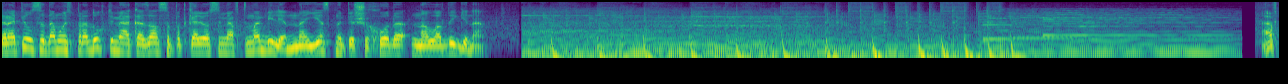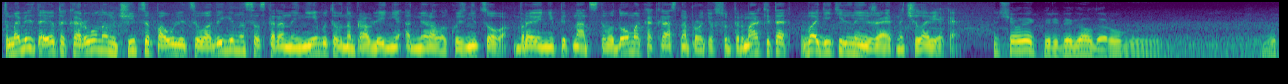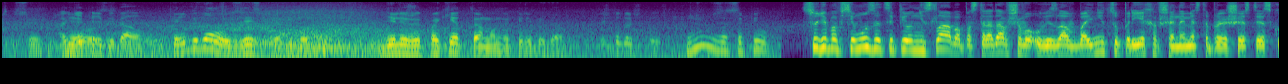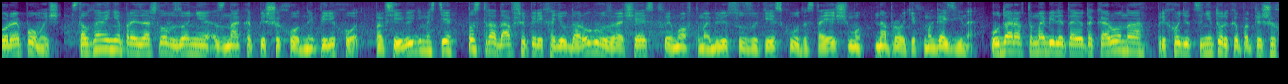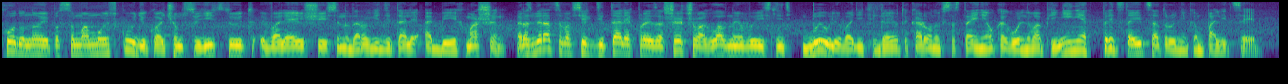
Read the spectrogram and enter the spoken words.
Торопился домой с продуктами, оказался под колесами автомобиля. Наезд на пешехода на Ладыгина. Автомобиль Toyota Corona мчится по улице Ладыгина со стороны Нейбута в направлении Адмирала Кузнецова. В районе 15-го дома, как раз напротив супермаркета, водитель наезжает на человека. Человек перебегал дорогу. Вот и все. А где перебегал? Перебегал вот здесь прям. Вот. Где лежит пакет, там он и перебегал. И что дальше произошло? Ну, зацепил. Судя по всему, зацепил не слабо. Пострадавшего увезла в больницу приехавшая на место происшествия скорая помощь. Столкновение произошло в зоне знака «Пешеходный переход». По всей видимости, пострадавший переходил дорогу, возвращаясь к своему автомобилю Suzuki Escudo, стоящему напротив магазина. Удар автомобиля Toyota Corona приходится не только по пешеходу, но и по самому Эскудику, о чем свидетельствуют валяющиеся на дороге детали обеих машин. Разбираться во всех деталях произошедшего, а главное выяснить, был ли водитель Toyota Corona в состоянии алкогольного опьянения, предстоит сотрудникам полиции. see.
